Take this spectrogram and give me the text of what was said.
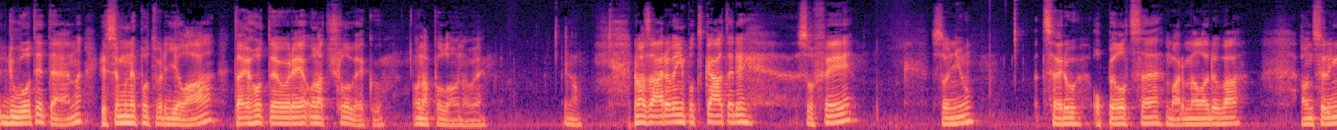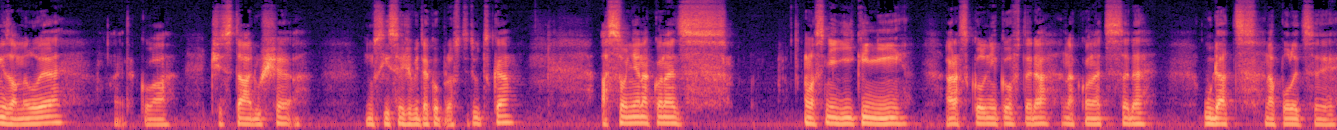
Důvod je ten, že se mu nepotvrdila ta jeho teorie o nadčlověku, o Napoleonovi. No. no a zároveň potká tedy Sofii, Soniu, dceru opilce Marmeladova a on se do ní zamiluje. Je taková čistá duše a musí se živit jako prostitutka. A Sonja nakonec vlastně díky ní a Raskolnikov teda nakonec se jde udat na policii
